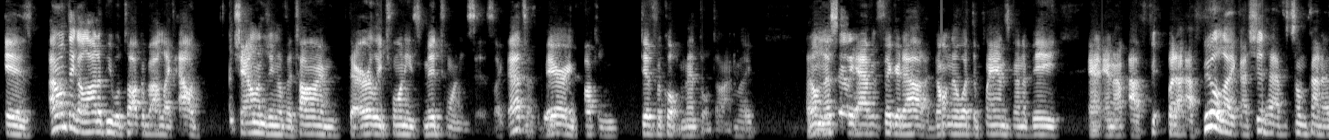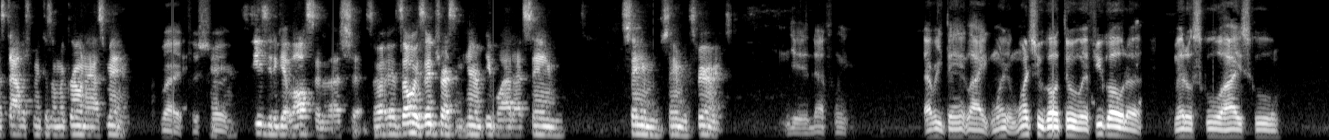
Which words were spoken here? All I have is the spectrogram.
is I don't think a lot of people talk about like how challenging of a time the early 20s, mid 20s is. Like that's a very fucking difficult mental time. Like I don't mm-hmm. necessarily have it figured out. I don't know what the plan's going to be and, and I, I but I feel like I should have some kind of establishment because I'm a grown ass man. Right, for sure. And it's easy to get lost into that shit. So it's always interesting hearing people have that same, same, same experience. Yeah, definitely. Everything like when once you go through, if you go to middle school, high school,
